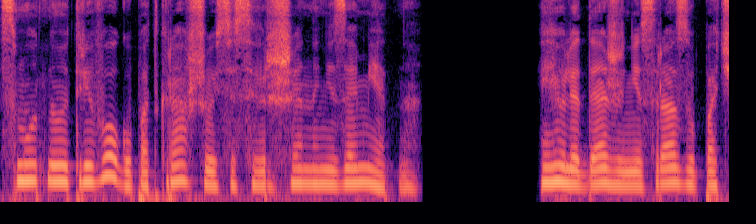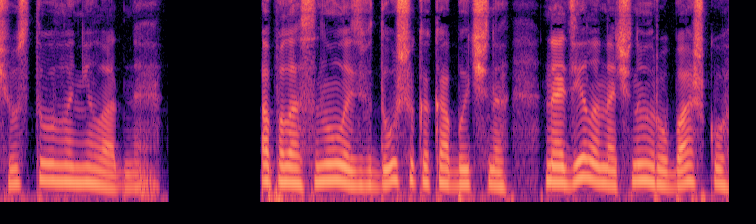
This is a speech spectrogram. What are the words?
смутную тревогу, подкравшуюся совершенно незаметно. Юля даже не сразу почувствовала неладное. Ополоснулась в душе, как обычно, надела ночную рубашку,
